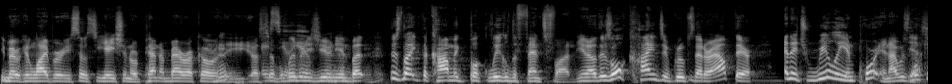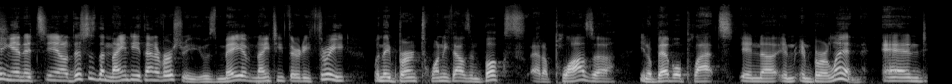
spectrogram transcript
the American Library Association or PEN America or mm-hmm. the uh, Civil Liberties Union, mm-hmm. but mm-hmm. there's like the Comic Book Legal Defense Fund. You know, there's all kinds of groups that are out there, and it's really important. I was yes. looking, and it's, you know, this is the 90th anniversary. It was May of 1933 when they burned 20,000 books at a plaza, you know, Bebelplatz in, uh, in, in Berlin, and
